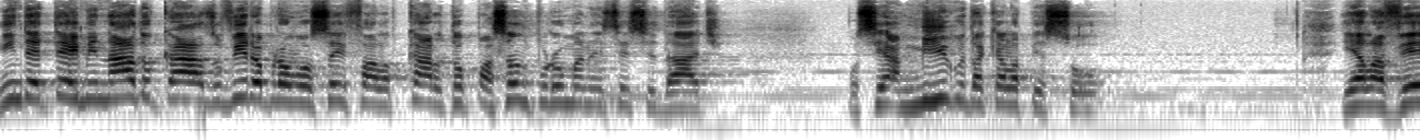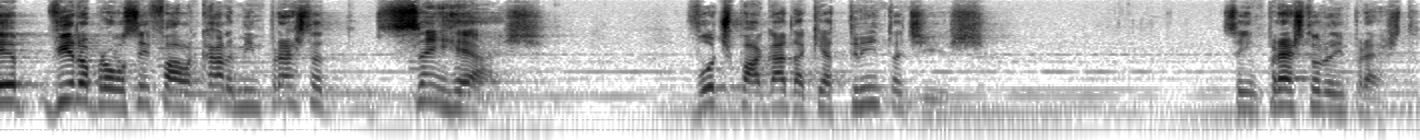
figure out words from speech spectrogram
em determinado caso vira para você e fala: Cara, estou passando por uma necessidade. Você é amigo daquela pessoa. E ela vê, vira para você e fala: Cara, me empresta 100 reais. Vou te pagar daqui a 30 dias. Você empresta ou não empresta?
